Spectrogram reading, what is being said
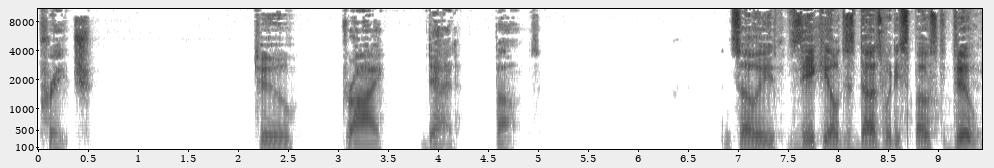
Preach to dry, dead bones. And so Ezekiel just does what he's supposed to do.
